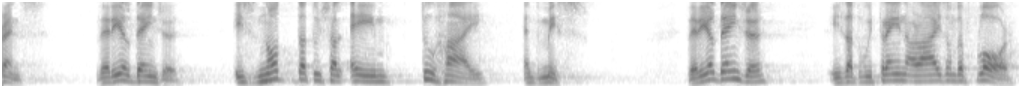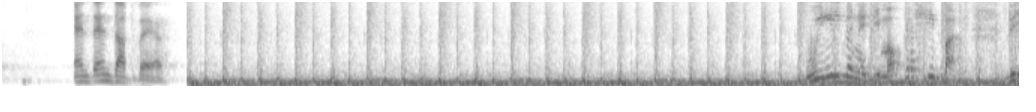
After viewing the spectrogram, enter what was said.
Friends, the real danger is not that we shall aim too high and miss. The real danger is that we train our eyes on the floor and end up there. We live in a democracy, but the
